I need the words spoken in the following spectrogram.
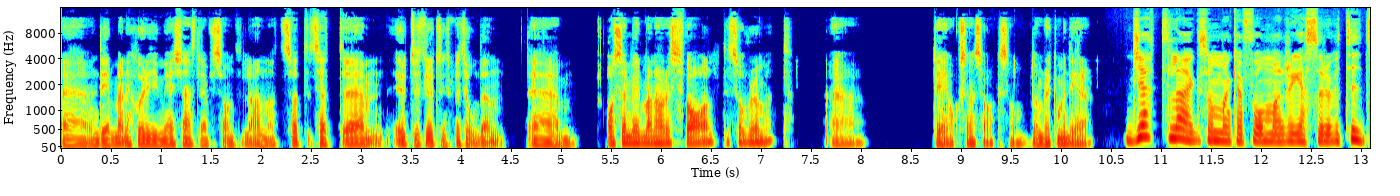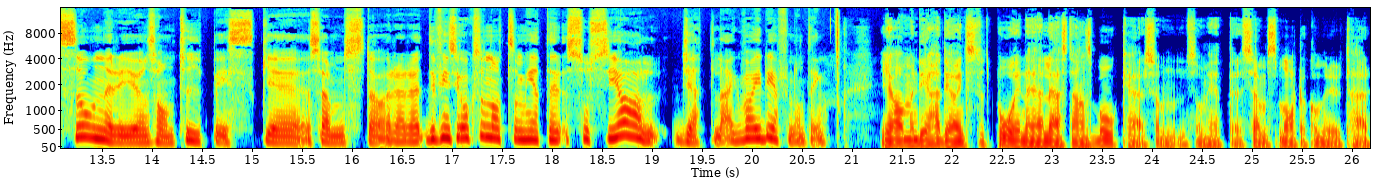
Eh, en del människor är ju mer känsliga för sånt eller annat. Så, att, så att, eh, uteslutningsmetoden. Eh, och sen vill man ha det svalt i sovrummet. Eh, det är också en sak som de rekommenderar. Jetlag som man kan få om man reser över tidszoner är ju en sån typisk eh, sömnstörare. Det finns ju också något som heter social jetlag. Vad är det för någonting? Ja, men det hade jag inte stött på innan jag läste hans bok här som, som heter Sömnsmart och kommer ut här.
